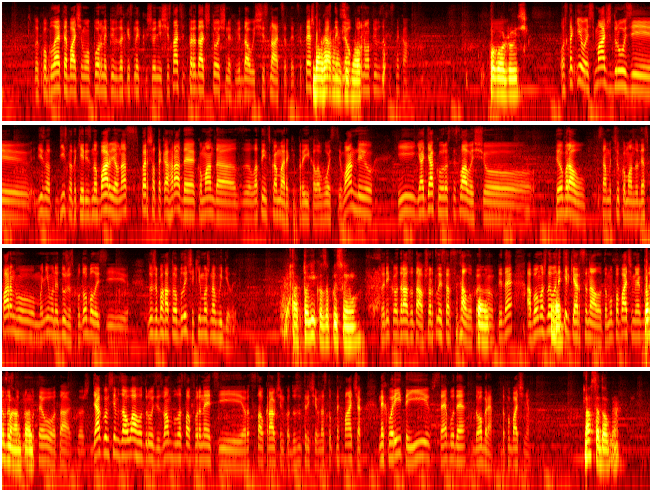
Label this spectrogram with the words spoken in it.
Поблете бачимо, опорний півзахисник сьогодні 16 передач точних віддав із 16. Це теж показник для опорного півзахисника. Погоджуюсь. Ось такий ось матч, друзі. Дійсно, дійсно таке різнобарв'я. У нас перша така гра, де команда з Латинської Америки приїхала в гості в Англію. І я дякую Ростиславе, що ти обрав саме цю команду для спарингу. Мені вони дуже сподобались і дуже багато облич, які можна виділити. Так, Торіко записуємо. Торіко одразу так, в шорт-лист арсеналу, певно, піде. Або, можливо, не тільки арсеналу, тому побачимо, як буде в наступному так. ТО. Так, тож. Дякую всім за увагу, друзі. З вами був Владислав Фуренець і Ростислав Кравченко. До зустрічі в наступних матчах. Не хворійте і все буде добре. До побачення. На все добре.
